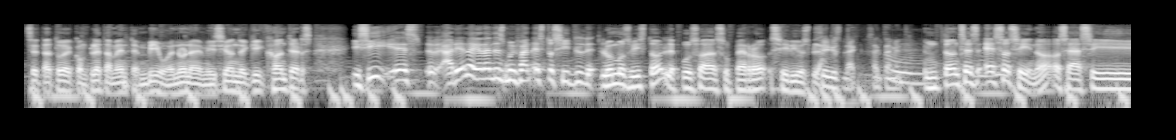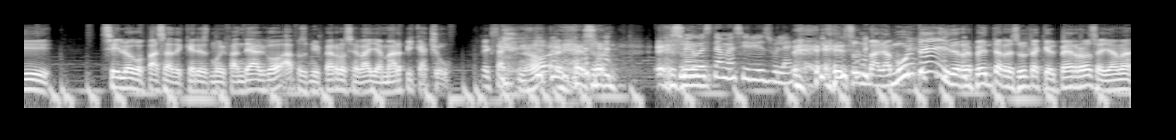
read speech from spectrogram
se tatúe completamente en vivo en una emisión de Geek Hunters. Y sí, es Ariana Grande es muy fan. Esto sí lo hemos visto. Le puso a su perro Sirius Black. Sirius Black, exactamente. Entonces, eso sí, ¿no? O sea, sí, sí luego pasa de que eres muy fan de algo. Ah, pues mi perro se va a llamar Pikachu, Exacto. ¿no? Es un, es Me un- gusta más Sirius Black. es un malamunte y de repente resulta que el perro se llama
